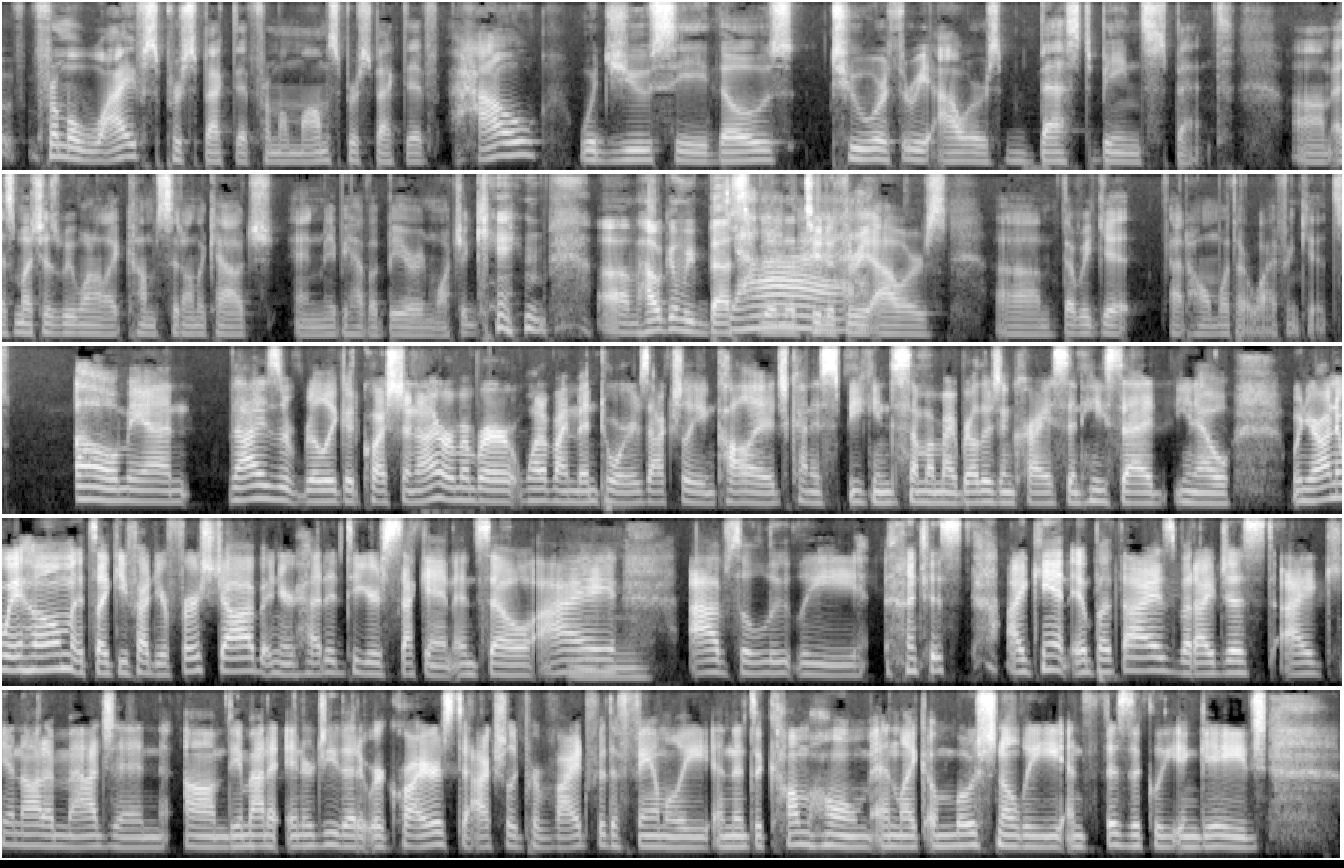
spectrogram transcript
from a wife's perspective, from a mom's perspective, how would you see those two or three hours best being spent. Um, as much as we want to like come sit on the couch and maybe have a beer and watch a game, um, how can we best yeah. spend the two to three hours um, that we get at home with our wife and kids? Oh man, that is a really good question. I remember one of my mentors actually in college kind of speaking to some of my brothers in Christ, and he said, you know, when you're on your way home, it's like you've had your first job and you're headed to your second. And so I mm-hmm. absolutely just, I can't empathize, but I just, I cannot imagine um, the amount of energy that it requires to actually provide for the family and then to come home and like emotionally and physically engage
